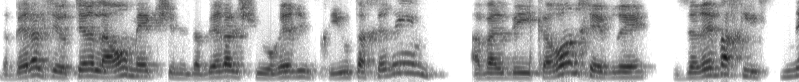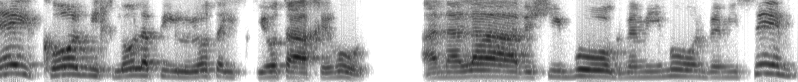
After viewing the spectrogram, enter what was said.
נדבר על זה יותר לעומק כשנדבר על שיעורי רווחיות אחרים, אבל בעיקרון חבר'ה זה רווח לפני כל מכלול הפעילויות העסקיות האחרות, הנהלה ושיווק ומימון ומיסים,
